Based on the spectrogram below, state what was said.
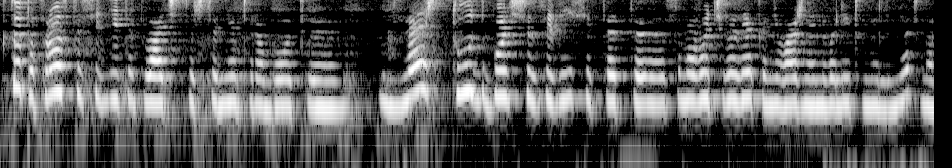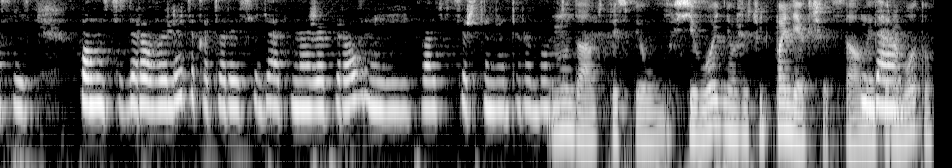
Кто-то просто сидит и плачется, что нет работы. Знаешь, тут больше зависит от э, самого человека, неважно, инвалид он или нет. У нас есть полностью здоровые люди, которые сидят на жопе ровно и плачутся, что нет работы. Ну да, в принципе, сегодня уже чуть полегче стало найти Да. работу.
